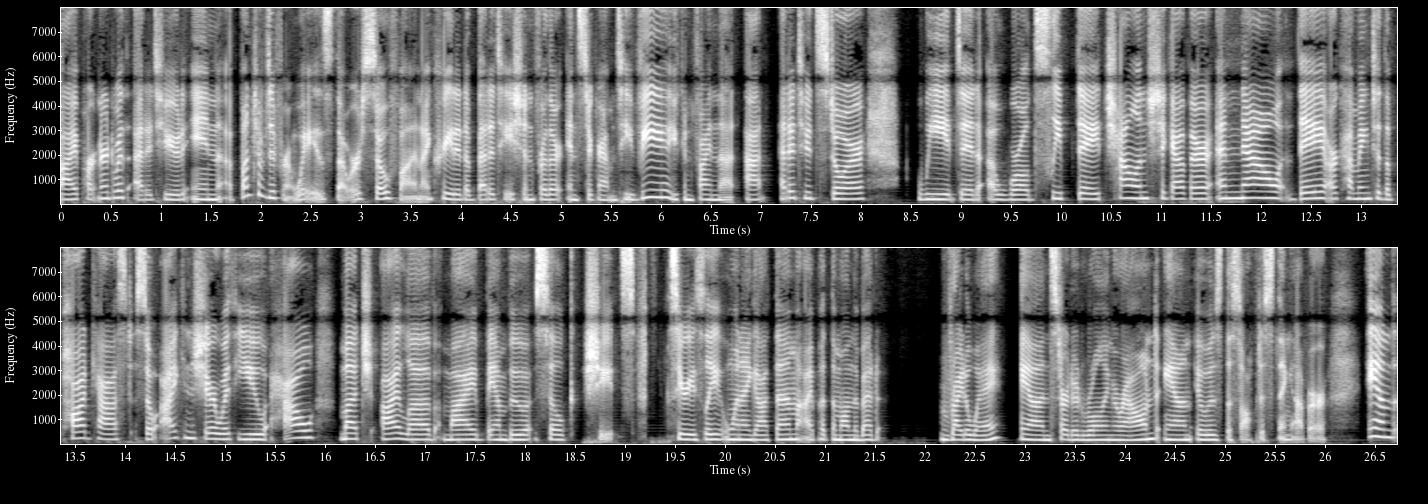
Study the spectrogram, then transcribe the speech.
I partnered with Ettitude in a bunch of different ways that were so fun. I created a meditation for their Instagram TV. You can find that at Ettitude Store. We did a World Sleep Day challenge together, and now they are coming to the podcast so I can share with you how much I love my bamboo silk sheets. Seriously, when I got them, I put them on the bed right away and started rolling around, and it was the softest thing ever. And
